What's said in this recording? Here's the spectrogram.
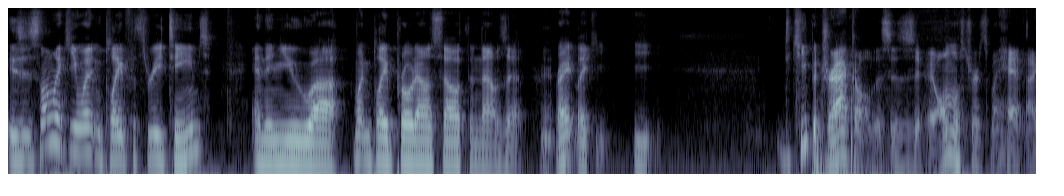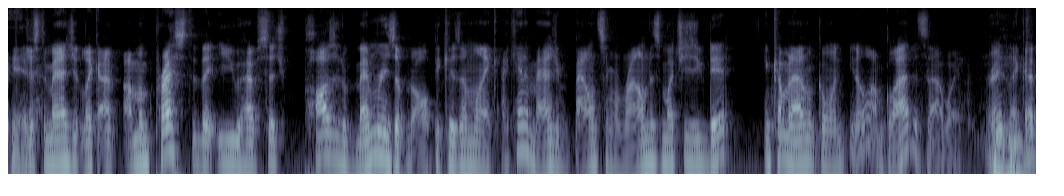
Is it's not like you went and played for three teams, and then you uh, went and played pro down south, and that was it, Yeah. right? Like. You, you, keeping track of all this is it almost hurts my head. I can Yeah. just imagine. Like I'm, I'm impressed that you have such positive memories of it all because I'm like I can't imagine bouncing around as much as you did and coming out of it going, you know, I'm glad it's that way, right? Like I,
